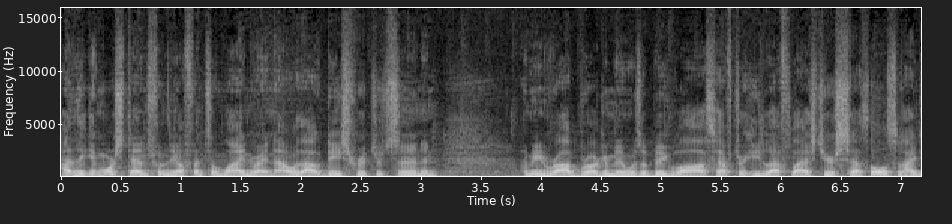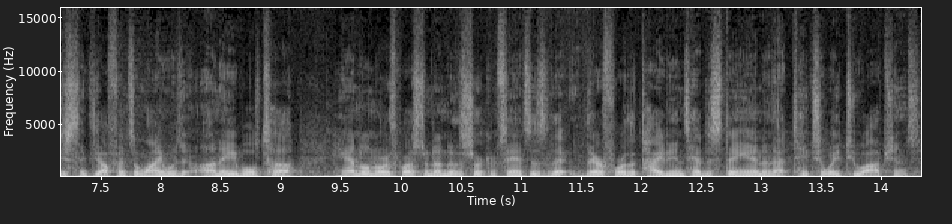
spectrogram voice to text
I think it more stems from the offensive line right now without Dace Richardson and. I mean, Rob Bruggeman was a big loss after he left last year. Seth Olson. I just think the offensive line was unable to handle Northwestern under the circumstances. That therefore the tight ends had to stay in, and that takes away two options.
